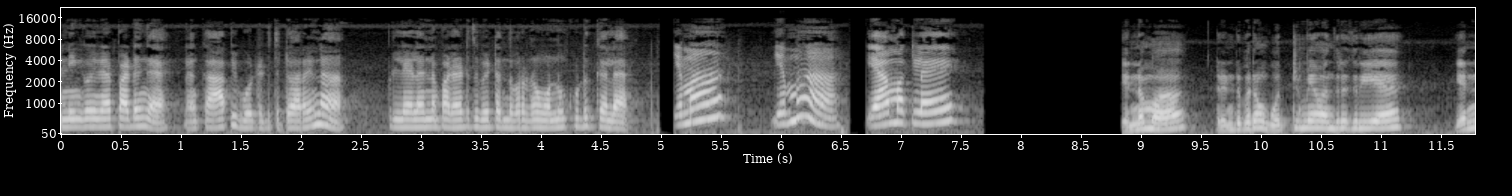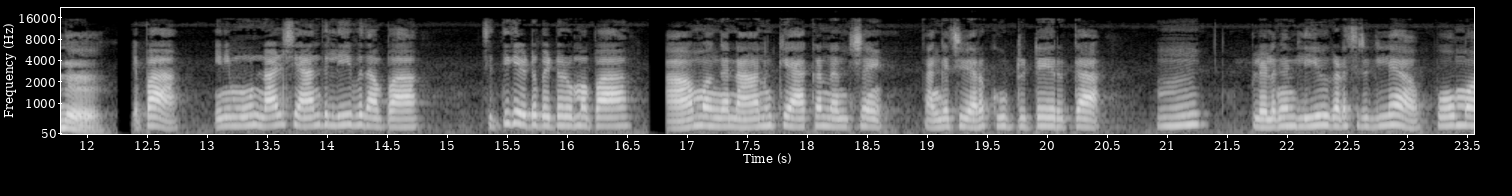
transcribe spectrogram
நீங்கள் கொஞ்ச நேரம் படுங்க. நான் காப்பி போட்டு எடுத்துட்டு வரேன்னா பிள்ளைகள் என்ன படம் எடுத்து போயிட்டு அந்த பிறகு ஒன்றும் கொடுக்கல. ஏம்மா? ஏம்மா? ஏன் மக்களே என்னம்மா? ரெண்டு பேரும் ஒற்றுமையாக வந்திருக்கிறிய என்ன? எப்பா இனி மூணு நாள் சேர்ந்து லீவு தான்ப்பா. சித்திக்கு விட்டு போயிட்டு வருமாப்பா ஆமாங்க நானும் கேட்க நினச்சேன். தங்கச்சி வேற கூப்பிட்டுட்டே இருக்கா. ம் பிள்ளைகளுக்கு லீவு கிடச்சிருக்கு இல்லையா? போமா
